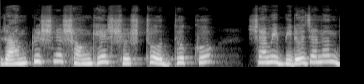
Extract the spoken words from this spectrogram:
রামকৃষ্ণ সংঘের ষষ্ঠ অধ্যক্ষ স্বামী বিরজানন্দ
